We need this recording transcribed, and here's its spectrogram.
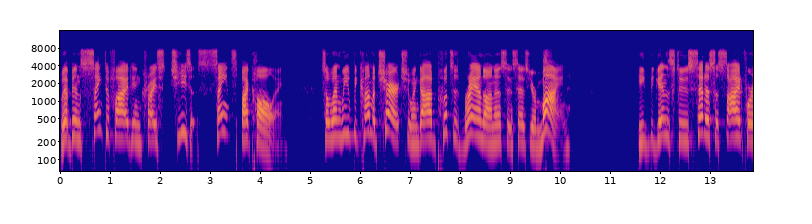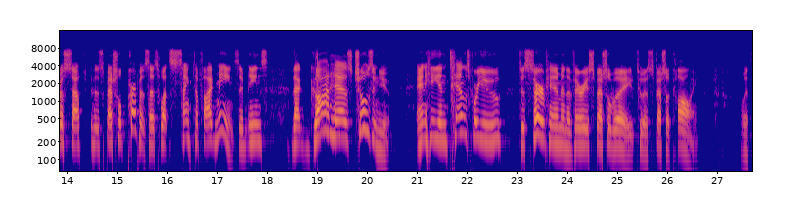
We have been sanctified in Christ Jesus, saints by calling. So when we become a church, when God puts his brand on us and says, You're mine, he begins to set us aside for a, special purpose. That's what sanctified means. It means that God has chosen you, and he intends for you to serve him in a very special way, to a special calling with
